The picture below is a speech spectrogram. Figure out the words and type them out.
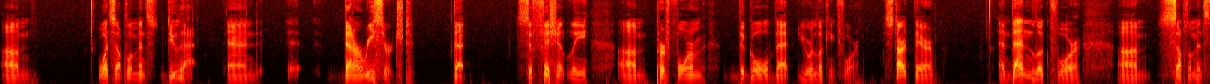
um, what supplements do that and uh, that are researched that sufficiently um, perform the goal that you're looking for. Start there and then look for um, supplements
